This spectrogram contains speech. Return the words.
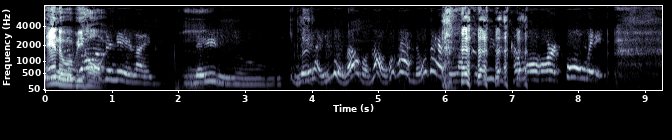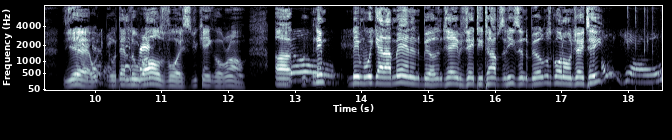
And it would be hard. In there, like Lady Love. They're like, you in love or no? What's happening? What's happening? Like, we just come all hardcore with it. Yeah, with, with that. Lou. Rawls voice, you can't go wrong. Uh, No. then, then we got our man in the building, James JT Thompson. He's in the building. What's going on, JT? Hey, James.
